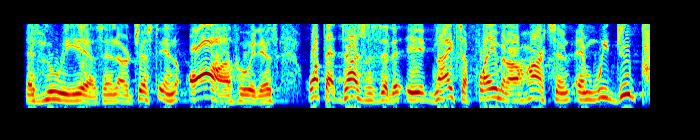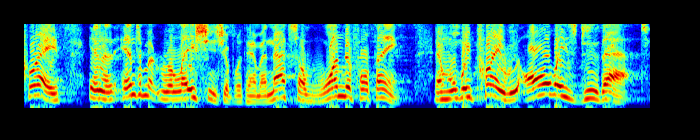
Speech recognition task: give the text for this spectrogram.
at who he is and are just in awe of who it is, what that does is that it ignites a flame in our hearts and, and we do pray in an intimate relationship with him. And that's a wonderful thing. And when we pray, we always do that.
